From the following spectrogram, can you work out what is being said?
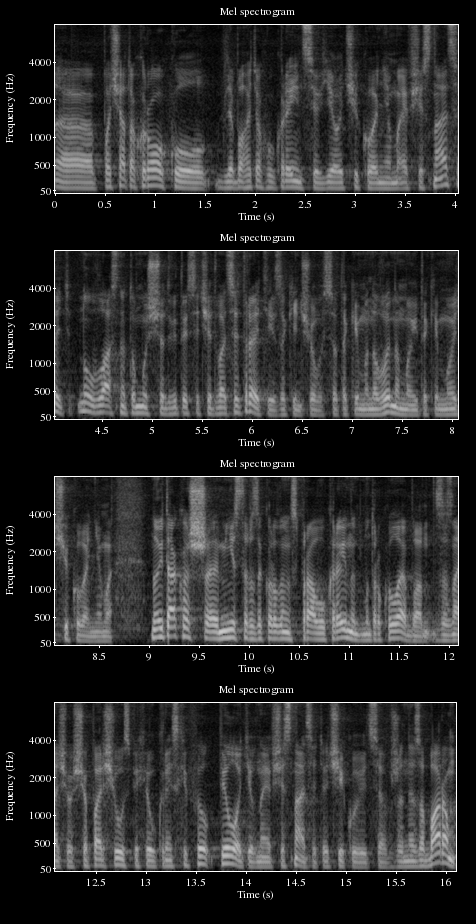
е, початок року для багатьох українців є очікуванням F-16. Ну, власне, тому що 2023 закінчувався такими новинами і такими очікуваннями. Ну і також е, міністр закордонних справ України Дмитро Кулеба зазначив, що перші успіхи українських пілотів на F-16 очікуються вже незабаром.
